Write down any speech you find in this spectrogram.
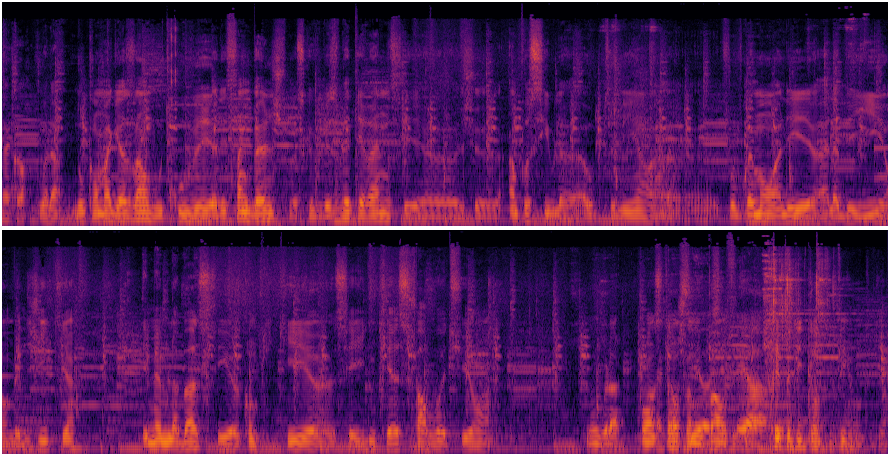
D'accord. Voilà, donc en magasin vous trouvez les 5 belges parce que les vétérans c'est euh, impossible à obtenir. Il faut vraiment aller à l'abbaye en Belgique et même là-bas c'est euh, compliqué, euh, c'est une caisse par voiture. Donc voilà, pour l'instant j'en ai pas en tout cas. à- Très petite quantité en tout cas.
